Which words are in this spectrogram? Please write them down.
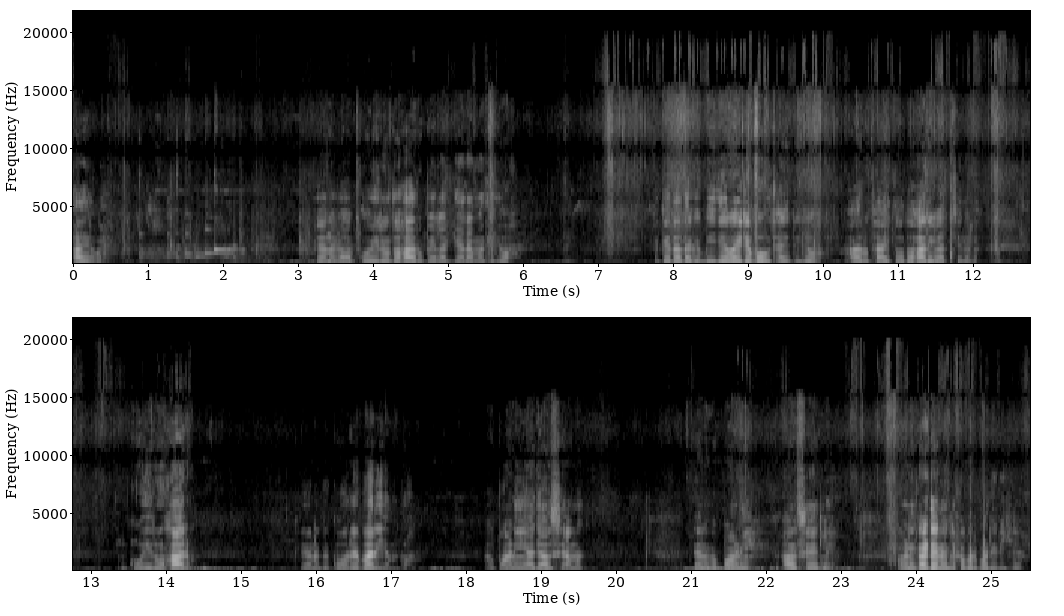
થાય હવે? એને આ કોયરું તો સારું પહેલાં ક્યારામાંથી જો. કહેતા હતા કે બીજે વાઈઠે બહુ થાય હતી જો. સારું થાય તો તો સારી વાત છે ને કે કોયરું સારું. એને કે કોરે ભરી એમ તો. પાણી આજ આવશે આમાં. એને કે પાણી આવશે એટલે. પાણી કાઢે ને એટલે ખબર પડી રહી છે.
